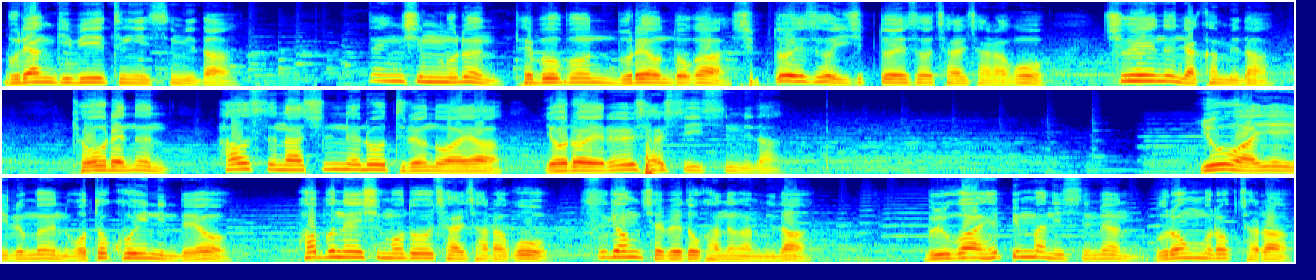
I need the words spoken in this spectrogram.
물양귀비 등이 있습니다. 생식물은 대부분 물의 온도가 10도에서 20도에서 잘 자라고 추위에는 약합니다. 겨울에는 하우스나 실내로 들여놓아야 여러 해를 살 수 있습니다. 요 아이의 이름은 워터코인인데요. 화분에 심어도 잘 자라고 수경 재배도 가능합니다. 물과 햇빛만 있으면 무럭무럭 자라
